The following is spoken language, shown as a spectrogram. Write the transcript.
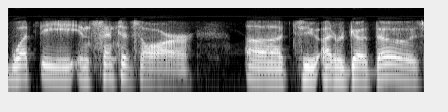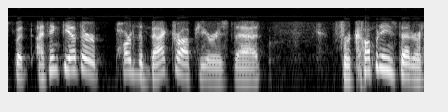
what the incentives are uh, to undergo those. But I think the other part of the backdrop here is that for companies that are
